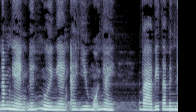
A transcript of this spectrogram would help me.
5.000 đến 10.000 IU mỗi ngày và vitamin D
